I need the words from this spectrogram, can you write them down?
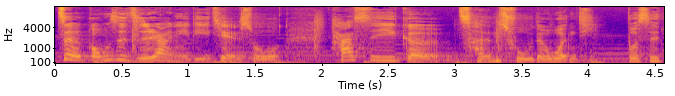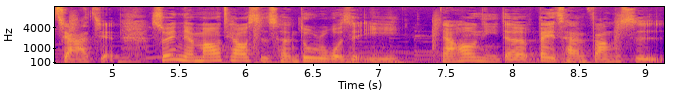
这个公式只是让你理解说，它是一个乘除的问题，不是加减。所以你的猫挑食程度如果是一，然后你的备餐方式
